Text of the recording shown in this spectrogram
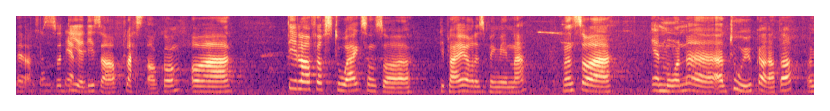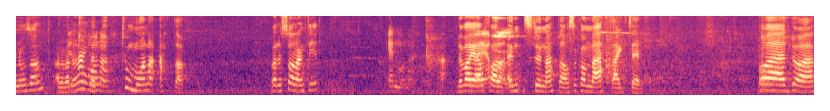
Ja, så de er de som har flest avkom. Og eh, de la først to egg, sånn som de pleier å gjøre disse pingvinene. Men så eh, en måned, eller to uker etter, eller noe sånt? Eller var det, Det to måneder. To måneder etter. Var det så lang tid? En måned. Ja, det var i iallfall en stund etter, så kom det ett egg til. Og eh, da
